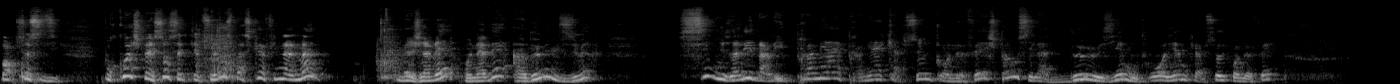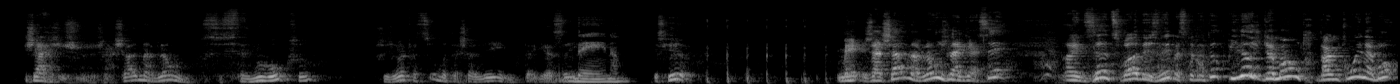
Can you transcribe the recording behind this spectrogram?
Bon, ceci dit, pourquoi je fais ça, cette capsule-là? C'est parce que finalement, ben, j'avais, on avait en 2018, si vous allez dans les premières, premières capsules qu'on a fait, je pense que c'est la deuxième ou troisième capsule qu'on a fait, J'achale ma blonde. C'était nouveau, ça. J'ai jamais fait ça, moi, t'achaler ou t'agacer. Ben non. Qu'est-ce qu'il y a? Mais j'achale ma blonde, je l'agaçais en disant Tu vas déjeuner parce que tout. Puis là, je démontre dans le coin là-bas,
